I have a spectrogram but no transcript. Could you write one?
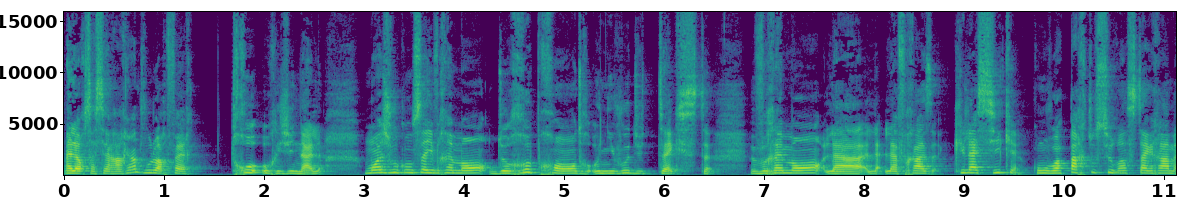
Alors, ça sert à rien de vouloir faire trop original. Moi, je vous conseille vraiment de reprendre au niveau du texte vraiment la, phrase classique qu'on voit partout sur Instagram,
